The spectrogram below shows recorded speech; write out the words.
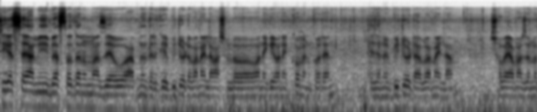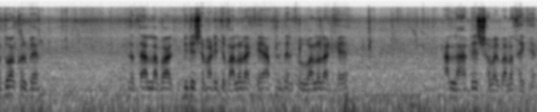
ঠিক আছে, আমি ব্যস্ততার মাঝেও আপনাদেরকে ভিডিওটা বানাইলাম, আসলে অনেকে অনেক কমেন্ট করেন, এই জন্য ভিডিওটা বানাইলাম। সবাই আমার জন্য দোয়া করবেন, যাতে আল্লাহ পাক বিদেশে মাটিতে ভালো রাখে, আপনাদেরকেও ভালো রাখে। আল্লাহ হাফেজ, সবাই ভালো থাকেন।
